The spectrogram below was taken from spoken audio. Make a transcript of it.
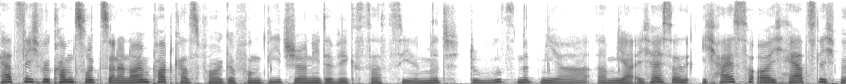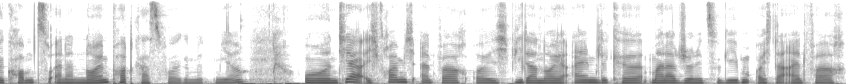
Herzlich willkommen zurück zu einer neuen Podcast-Folge vom The Journey, der Weg ist das Ziel mit Du's, mit mir. Ähm, ja, ich heiße, ich heiße euch herzlich willkommen zu einer neuen Podcast-Folge mit mir. Und ja, ich freue mich einfach, euch wieder neue Einblicke meiner Journey zu geben, euch da einfach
